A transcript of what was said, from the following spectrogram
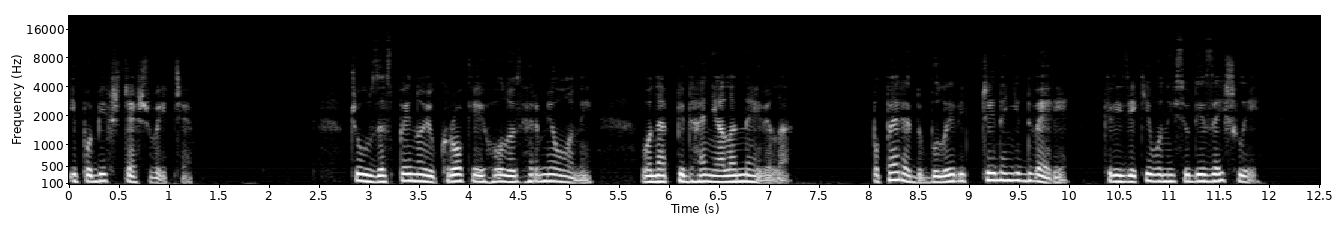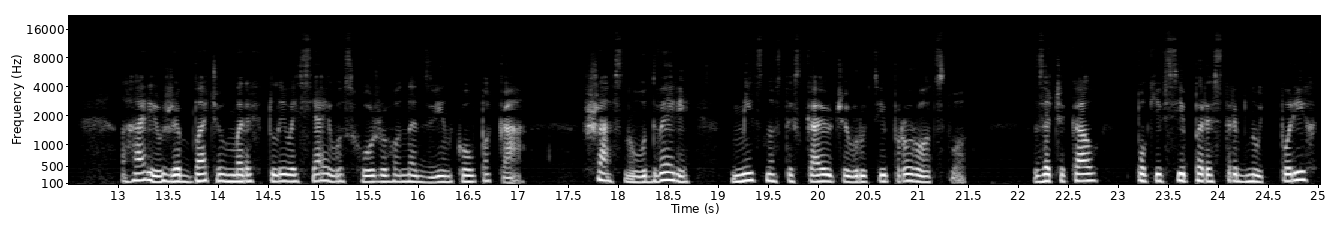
і побіг ще швидше. Чув за спиною кроки й голос Герміони. Вона підганяла Невіла. Попереду були відчинені двері, крізь які вони сюди зайшли. Гаррі вже бачив мерехтливе сяйво схожого на дзвін ковпака, шаснув у двері міцно стискаючи в руці пророцтво, зачекав, поки всі перестрибнуть поріг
